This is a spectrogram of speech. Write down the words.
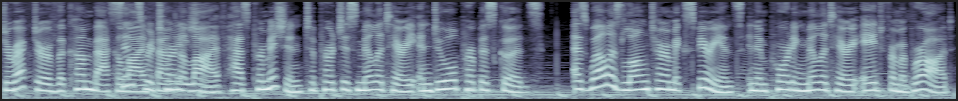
director of the Come Back Since Return Foundation. Alive has permission to purchase military and dual-purpose goods, as well as long-term experience in importing military aid from abroad,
